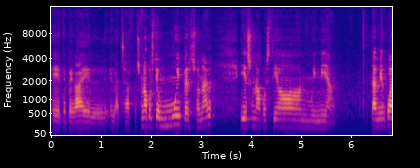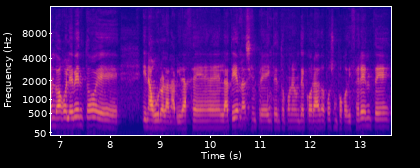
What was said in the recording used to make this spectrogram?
eh, te pega el, hachazo. Es una cuestión muy personal y es una cuestión muy mía. También cuando hago el evento eh, inauguro la Navidad en la tienda, siempre intento poner un decorado pues un poco diferente,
